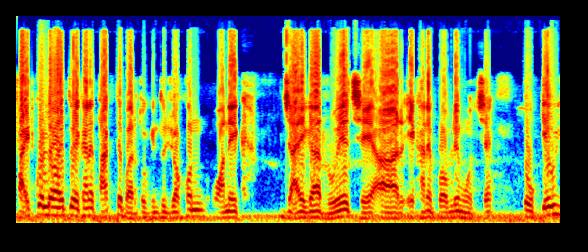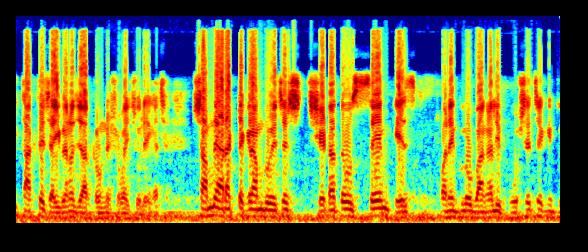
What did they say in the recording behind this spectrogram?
ফাইট করলে হয়তো এখানে থাকতে পারতো, কিন্তু যখন অনেক জায়গা রয়েছে আর এখানে প্রবলেম হচ্ছে, তো কেউই থাকতে চাইবে না, যার কারণে সবাই চলে গেছে। সামনে আরেকটা গ্রাম রয়েছে, সেটাতেও সেম কেস অনেকগুলো বাঙালি বসেছে, কিন্তু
